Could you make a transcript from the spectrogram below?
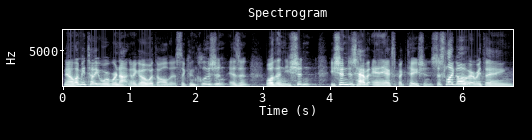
Now, let me tell you where we're not going to go with all this. The conclusion isn't, well, then you shouldn't, you shouldn't just have any expectations. Just let go of everything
